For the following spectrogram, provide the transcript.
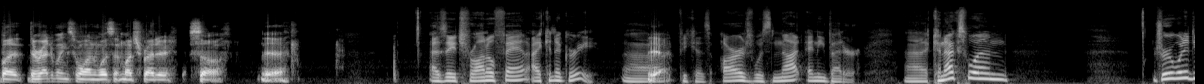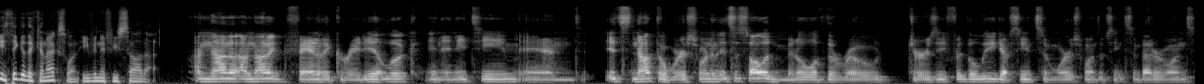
but the Red Wings one wasn't much better. So yeah, As a Toronto fan, I can agree. Uh, Yeah. Because ours was not any better. Uh, Canucks one. Drew, what did you think of the Canucks one? Even if you saw that. I'm not a, I'm not a fan of the gradient look in any team, and it's not the worst one. It's a solid middle of the road jersey for the league. I've seen some worse ones. I've seen some better ones,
